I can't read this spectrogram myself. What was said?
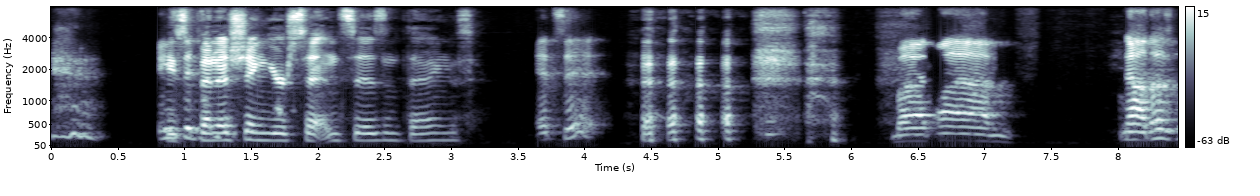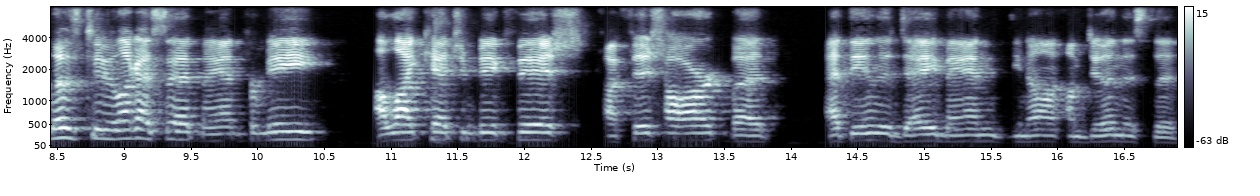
He's a- finishing your sentences and things. It's it. But um, no, those those two, like I said, man, for me, I like catching big fish. I fish hard, but at the end of the day, man, you know, I'm doing this to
